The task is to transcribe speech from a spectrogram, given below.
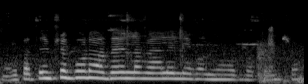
ஒரு பத்து நிமிஷம் போட அதான் இல்லை வேலை இல்லையே கொஞ்சம் ஒரு பத்து நிமிஷம்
